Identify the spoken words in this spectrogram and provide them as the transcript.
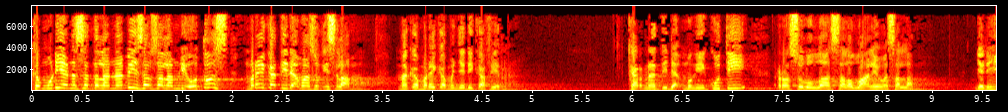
kemudian setelah Nabi SAW diutus, mereka tidak masuk Islam, maka mereka menjadi kafir. Karena tidak mengikuti Rasulullah SAW. Jadi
